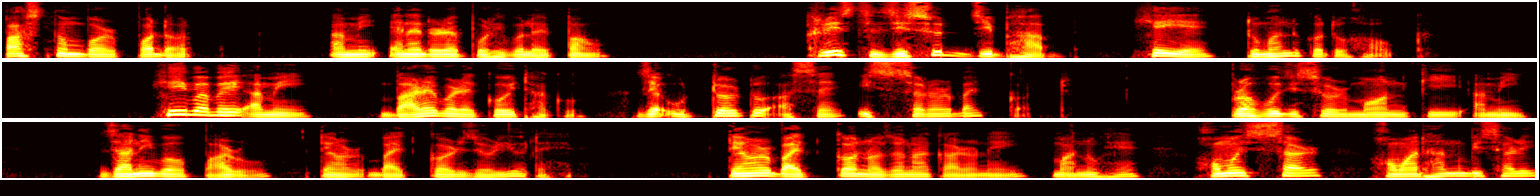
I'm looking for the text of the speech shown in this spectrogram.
পাঁচ নম্বৰ পদত আমি এনেদৰে পঢ়িবলৈ পাওঁ খ্ৰীষ্ট যীশুত যি ভাৱ সেয়ে তোমালোকতো হওক। সেইবাবেই আমি বাৰে বাৰে কৈ থাকো যে উত্তৰটো আছে ঈশ্বৰৰ বাক্যত। প্ৰভু যীশুৰ মন কি আমি জানিব পাৰো তেওঁৰ বাক্যৰ জৰিয়তেহে? তেওঁৰ বাক্য নজনা কাৰণেই মানুহে সমস্যাৰ সমাধান বিচাৰি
